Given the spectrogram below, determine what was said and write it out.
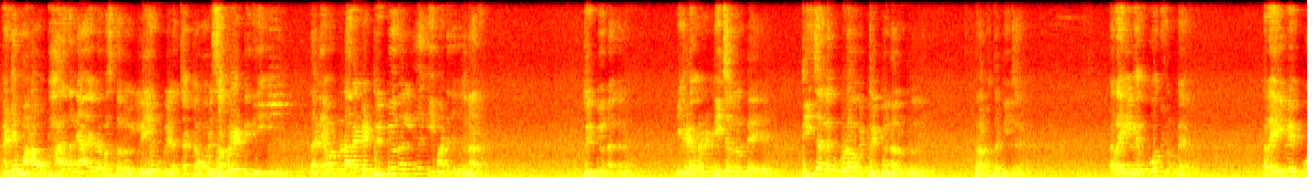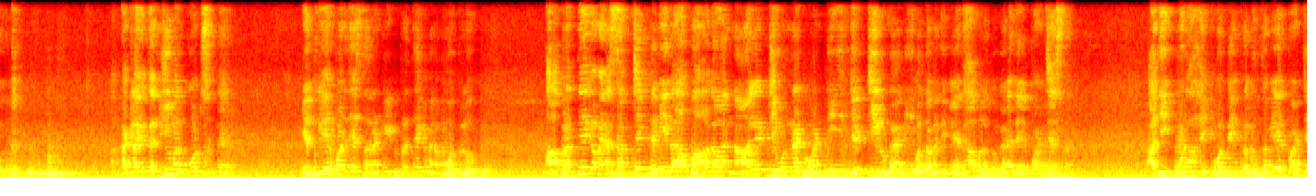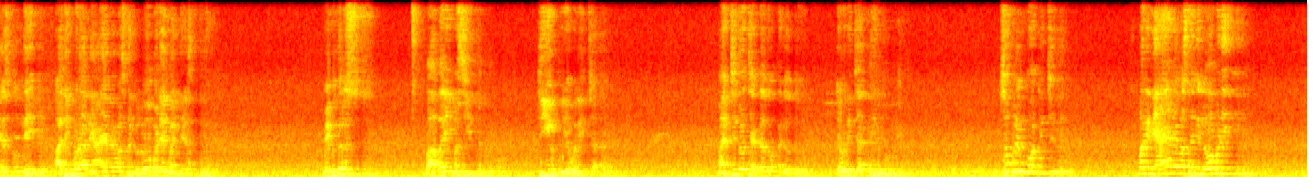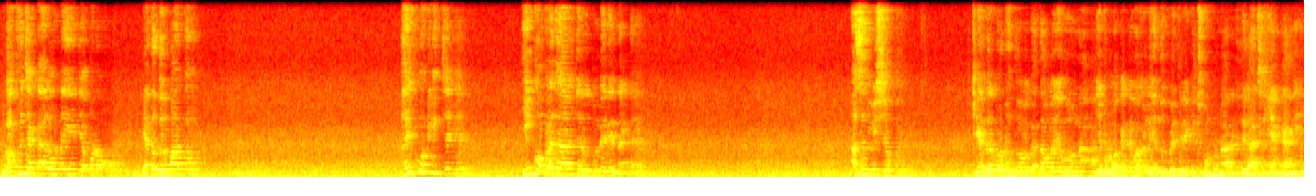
అంటే మనం భారత న్యాయ వ్యవస్థలో లేవు వీళ్ళ చట్టం వీళ్ళు సపరేట్ ఇది. దాన్ని ఏమంటున్నారంటే ట్రిబ్యునల్ ఈ మాట చెప్తున్నారు. ట్రిబ్యునల్ ఇక్కడ ఎవరైనా టీచర్లు ఉంటే టీచర్లకు కూడా ఒక ట్రిబ్యునల్ ఉంటుంది. ప్రభుత్వ టీచర్. రైల్వే కోర్టులు ఉంటాయి. రైల్వే కోర్టు అట్లాగే కన్జ్యూమర్ కోర్ట్స్ ఉంటాయి. ఎందుకు ఏర్పాటు చేస్తారంటే ఇటు ప్రత్యేకమైన కోర్టులు. ఆ ప్రత్యేకమైన సబ్జెక్ట్ మీద బాగా నాలెడ్జ్ ఉన్నటువంటి జడ్జీలు కానీ కొంతమంది మేధావులతో కానీ అది ఏర్పాటు చేస్తారు. అది కూడా హైకోర్టే ప్రభుత్వమే ఏర్పాటు చేస్తుంది. అది కూడా న్యాయ వ్యవస్థకు లోబడే పనిచేస్తుంది మీకు తెలుసు బాబాయి మసీద్ తీర్పు ఎవరిచ్చారు? మంచిదో చెడ్డదో అది వద్దు. ఎవరిచ్చారు తీర్పు? సుప్రీంకోర్టు ఇచ్చింది. మరి న్యాయ వ్యవస్థకి లోబడి వక్ఫ్ చట్టాలు ఉన్నాయి అని చెప్పడం ఎంత దుర్మార్గం? హైకోర్టులు ఇచ్చాయి ఇంకో ప్రచారం జరుగుతుండేది ఏంటంటే అసలు విషయం కేంద్ర ప్రభుత్వం గతంలో ఎవరున్నా ఇప్పుడు ఒకరిని ఒకళ్ళు ఎందుకు వ్యతిరేకించుకుంటున్నారనేది రాజకీయం కానీ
